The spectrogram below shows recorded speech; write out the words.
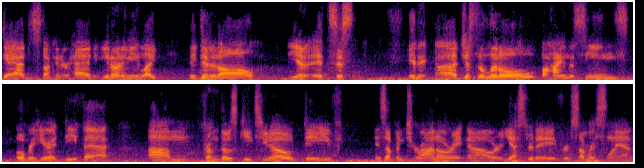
dad stuck in her head. You know what I mean? Like they did it all. You know, it's just it uh, just a little behind the scenes over here at DFAT. Um, from those geeks, you know, Dave is up in Toronto right now or yesterday for SummerSlam,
